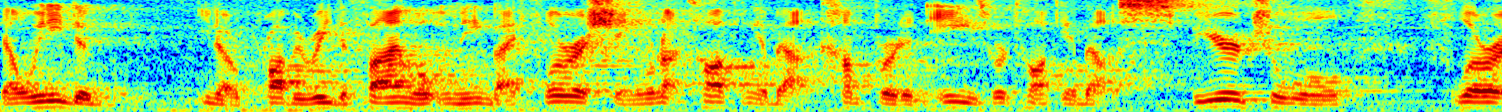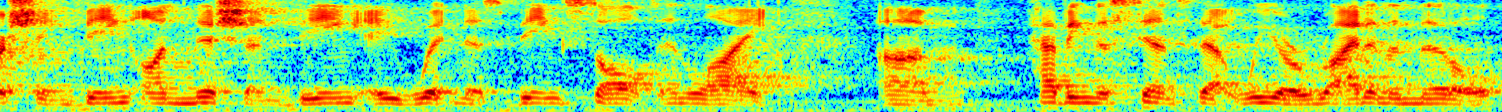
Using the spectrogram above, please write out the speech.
Now, we need to you know, probably redefine what we mean by flourishing. We're not talking about comfort and ease. We're talking about spiritual flourishing, being on mission, being a witness, being salt and light, um, having the sense that we are right in the middle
